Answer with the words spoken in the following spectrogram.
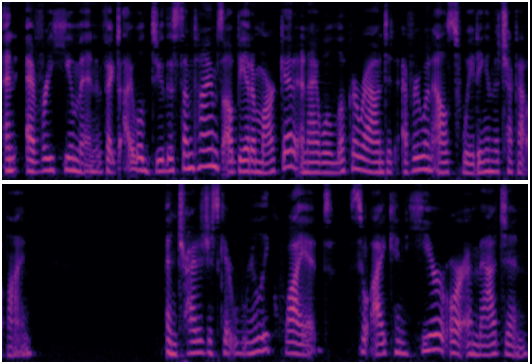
And every human, in fact, I will do this sometimes. I'll be at a market and I will look around at everyone else waiting in the checkout line and try to just get really quiet so I can hear or imagine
